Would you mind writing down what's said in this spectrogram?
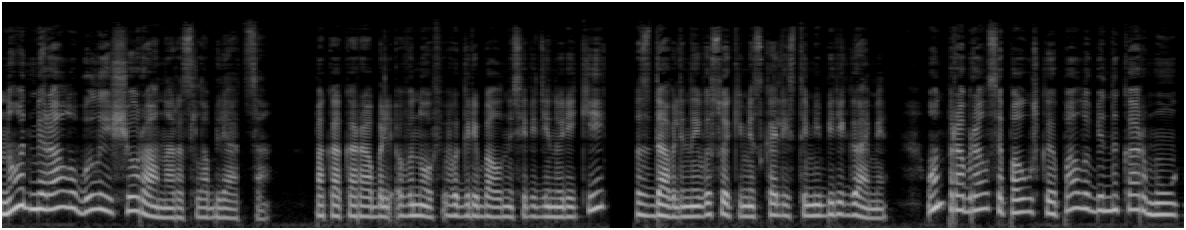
Но адмиралу было еще рано расслабляться. Пока корабль вновь выгребал на середину реки, сдавленной высокими скалистыми берегами, он пробрался по узкой палубе на корму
